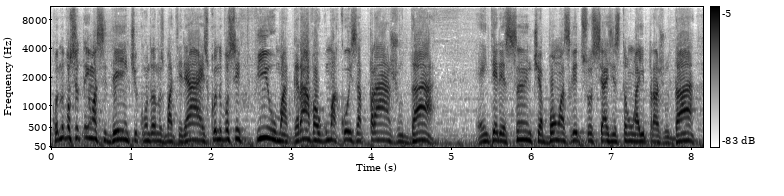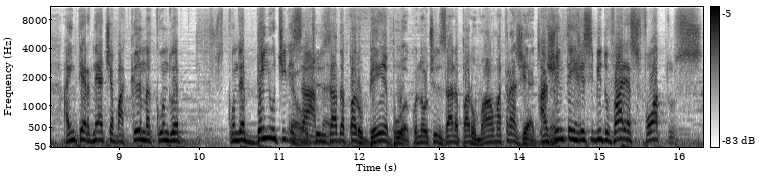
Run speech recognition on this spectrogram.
quando você tem um acidente com danos materiais, quando você filma, grava alguma coisa para ajudar, é interessante, é bom, as redes sociais estão aí para ajudar. A internet é bacana quando é quando é bem utilizada. É, utilizada para o bem é boa, quando é utilizada para o mal é uma tragédia. A né? gente tem recebido várias fotos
